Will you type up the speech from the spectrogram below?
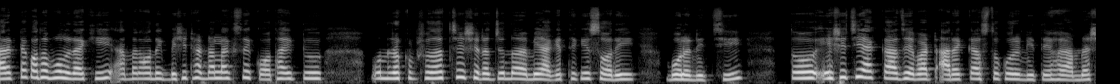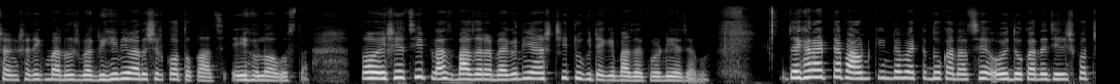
আরেকটা কথা বলে রাখি, আমার অনেক বেশি ঠান্ডা লাগছে। কথা একটু অন্যরকম শোনাচ্ছে, সেটার জন্য আমি আগে থেকে সরি বলে নিচ্ছি। তো এসেছি এক কাজে বাট আরেক কাজ তো করে নিতে হয়। আমরা সাংসারিক মানুষ বা গৃহিণী মানুষের কত কাজ? এই হলো অবস্থা। তো এসেছি প্লাস বাজারে ব্যাগে নিয়ে আসছি, টুকিটাকি বাজার করে নিয়ে যাব। তো এখানে একটা পাউন্ড কিংডম একটা দোকান আছে। ওই দোকানে জিনিসপত্র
